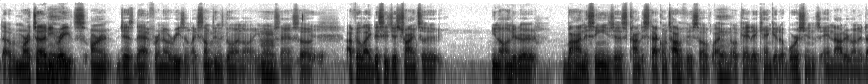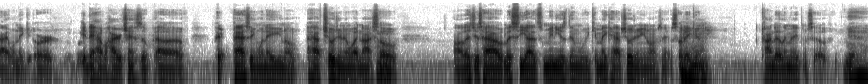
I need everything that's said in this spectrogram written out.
the mortality rates aren't just that for no reason. Like something's mm-hmm. going on. You know what I'm mm-hmm. saying? So I feel like this is just trying to, you know, under the behind the scenes, just kind of stack on top of itself. Like, okay, they can't get abortions, and now they're going to die when they get, or they have a higher chances of uh, p- passing when they, you know, have children and whatnot. So uh, let's just have let's see as many as them we can make have children. You know what I'm saying? So they can kind of eliminate themselves. Yeah,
